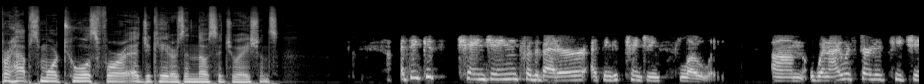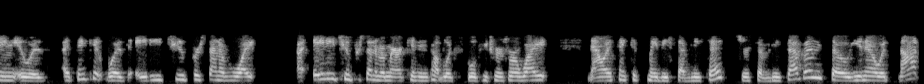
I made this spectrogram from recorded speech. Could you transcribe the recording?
perhaps more tools for educators in those situations. I think it's changing for the better. I think it's changing slowly. Um, when I was started teaching, it was I think it was 82% of white, uh, 82% of American public school teachers were white, now I think it's maybe 76 or 77. So, you know, it's not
